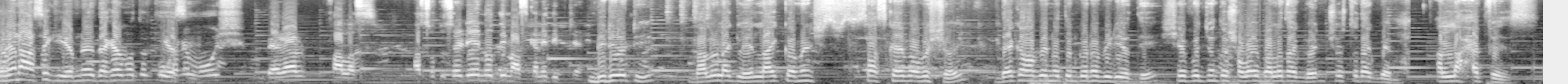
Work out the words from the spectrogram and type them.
ওখানে আছে কি? দেখার মতো কি আছে? মোষ বেড়ার ফাল আছে। আর চতুর্থ সাইডে নদী মাঝখানে দ্বীপটা। ভিডিওটি ভালো লাগলে লাইক কমেন্ট সাবস্ক্রাইব অবশ্যই। দেখা হবে নতুন কোনো ভিডিওতে। সে পর্যন্ত সবাই ভালো থাকবেন সুস্থ থাকবেন। আল্লাহ হাফেজ।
